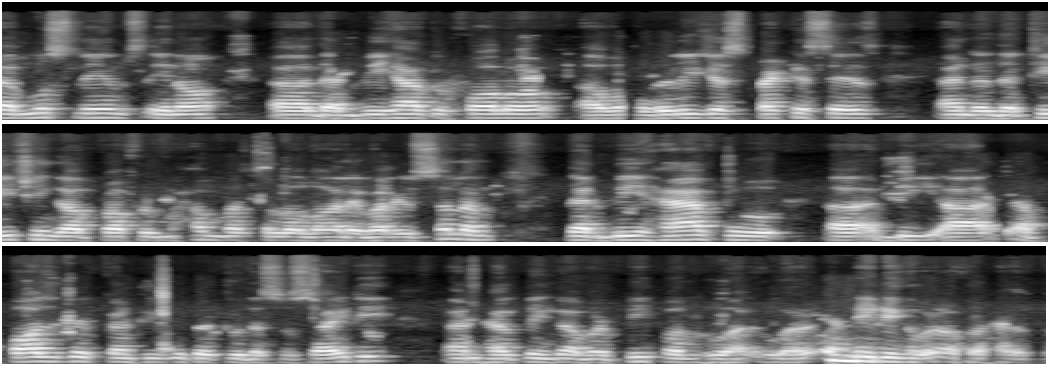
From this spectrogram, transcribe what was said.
uh, Muslims, you know, uh, that we have to follow our religious practices and the teaching of Prophet Muhammad wasallam, that we have to uh, be uh, a positive contributor to the society and helping our people who are, who are needing our, our help.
